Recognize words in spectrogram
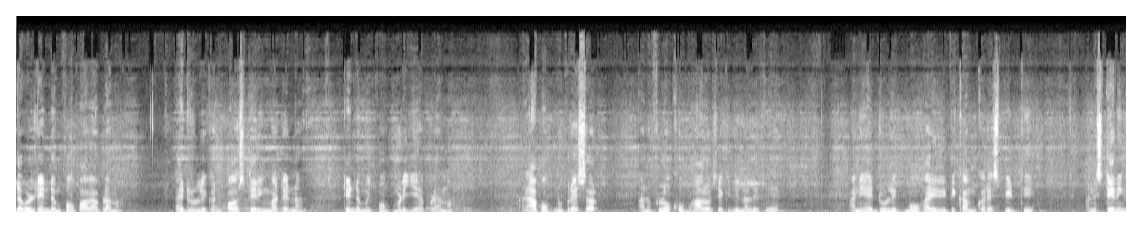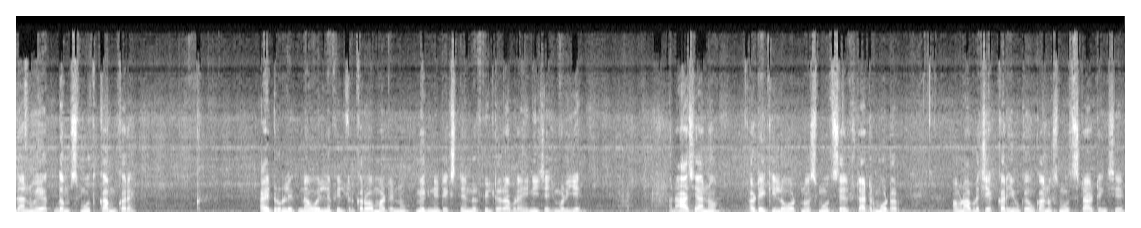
ડબલ ટેન્ડમ પંપ આવે આપણામાં. હાઇડ્રોલિક અને પાવર સ્ટેરિંગ માટેના ટેન્ડમ જ પંપ મળી જાય આપણે એમાં. અને આ પંપનું પ્રેશર અને ફ્લો ખૂબ સારો છે કે જેના લીધે આની હાઇડ્રોલિક બહુ સારી રીતે કામ કરે સ્પીડથી અને સ્ટેરિંગ આનું એકદમ સ્મૂથ કામ કરે. હાઇડ્રોલિકના ઓઇલને ફિલ્ટર કરવા માટેનું મેગ્નેટિક સ્ટેન્ડર ફિલ્ટર આપણે અહીં નીચે જ મળીએ. અને આ છે આનો અઢી કિલો વોટનો સ્મૂથ સેલ્ફ સ્ટાર્ટર મોટર. હમણાં આપણે ચેક કર્યું કેવું આનું સ્મૂથ સ્ટાર્ટિંગ છે.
